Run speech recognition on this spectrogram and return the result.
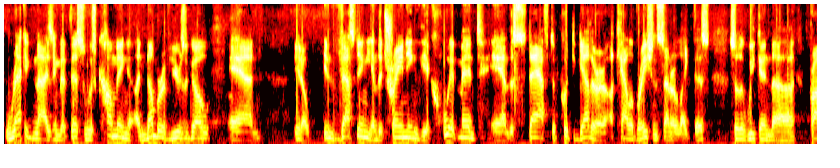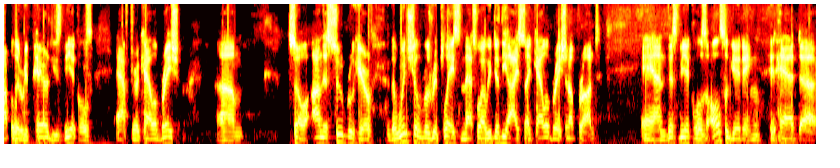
recognizing that this was coming a number of years ago, and you know, investing in the training, the equipment, and the staff to put together a calibration center like this, so that we can uh, properly repair these vehicles after calibration. Um, so on this Subaru here, the windshield was replaced, and that's why we did the EyeSight calibration up front. And this vehicle is also getting, it had uh,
